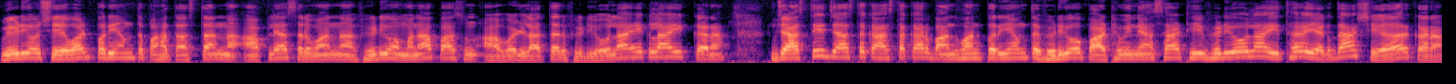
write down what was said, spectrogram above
व्हिडिओ शेवटपर्यंत पाहत असताना आपल्या सर्वांना व्हिडिओ मनापासून आवडला तर व्हिडिओला एक लाईक करा. जास्तीत जास्त कास्तकार बांधवांपर्यंत व्हिडिओ पाठविण्यासाठी व्हिडिओला इथं एकदा शेअर करा.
